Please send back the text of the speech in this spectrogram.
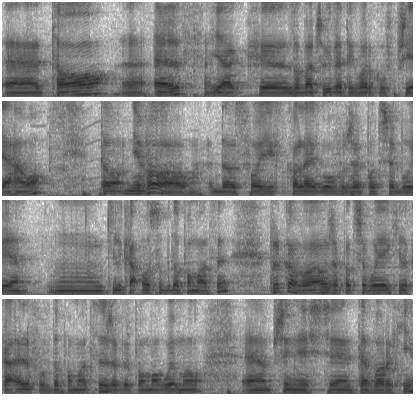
E, To e, elf, jak e, zobaczył, ile tych worków przyjechało, to nie wołał do swoich kolegów, że potrzebuje mm, kilka osób do pomocy, tylko wołał, że potrzebuje kilka elfów do pomocy, żeby pomogły mu przynieść te worki.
